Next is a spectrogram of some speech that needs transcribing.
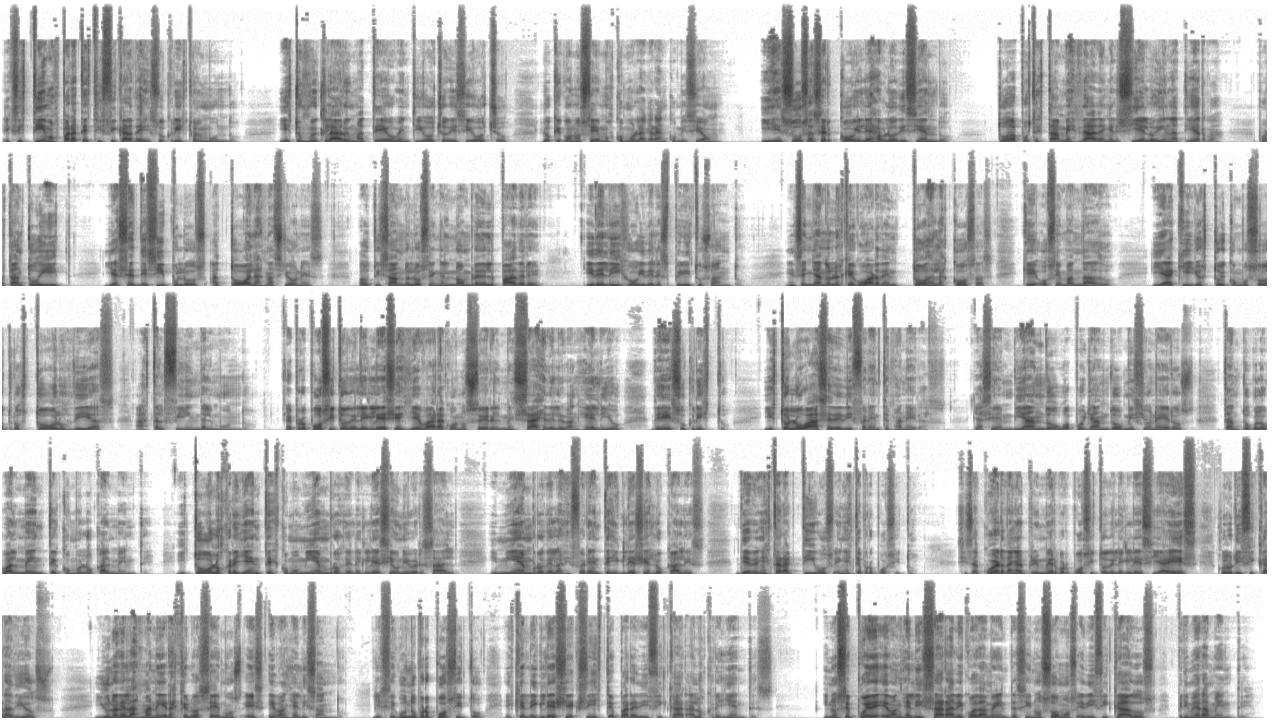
Existimos para testificar de Jesucristo al mundo. Y esto es muy claro en Mateo 28, 18, lo que conocemos como la Gran Comisión. Y Jesús se acercó y les habló diciendo, Toda potestad me es dada en el cielo y en la tierra. Por tanto, id y haced discípulos a todas las naciones, bautizándolos en el nombre del Padre, y del Hijo, y del Espíritu Santo enseñándoles que guarden todas las cosas que os he mandado, y aquí yo estoy con vosotros todos los días hasta el fin del mundo. El propósito de la iglesia es llevar a conocer el mensaje del Evangelio de Jesucristo, y esto lo hace de diferentes maneras, ya sea enviando o apoyando misioneros, tanto globalmente como localmente. Y todos los creyentes como miembros de la Iglesia Universal y miembros de las diferentes iglesias locales deben estar activos en este propósito. Si se acuerdan, el primer propósito de la iglesia es glorificar a Dios. Y una de las maneras que lo hacemos es evangelizando. Y el segundo propósito es que la iglesia existe para edificar a los creyentes. Y no se puede evangelizar adecuadamente si no somos edificados primeramente.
